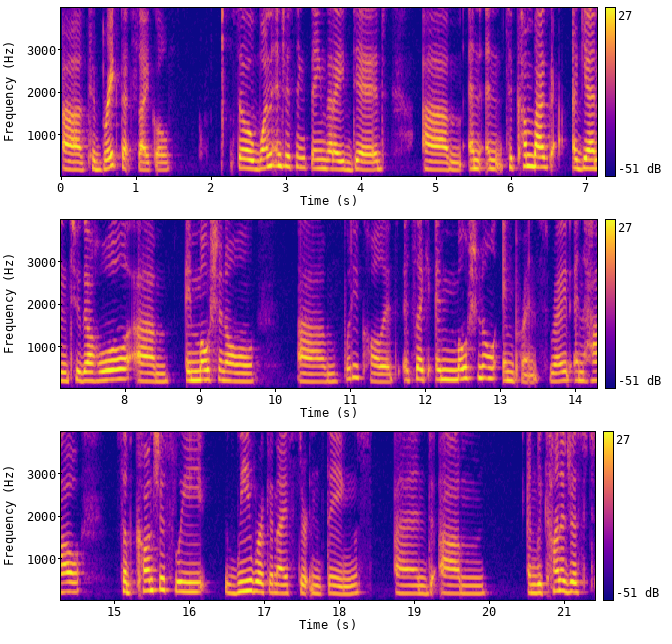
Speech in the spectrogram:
uh, to break that cycle so one interesting thing that i did um, and and to come back again to the whole um, emotional um, what do you call it? It's like emotional imprints, right? And how subconsciously we recognize certain things and um, and we kind of just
